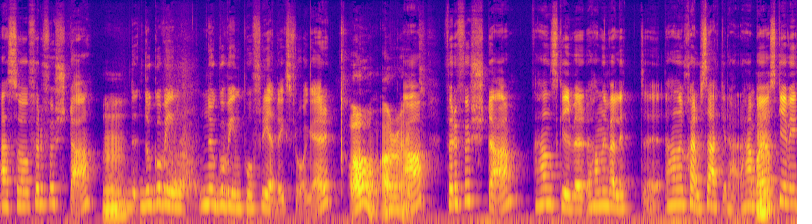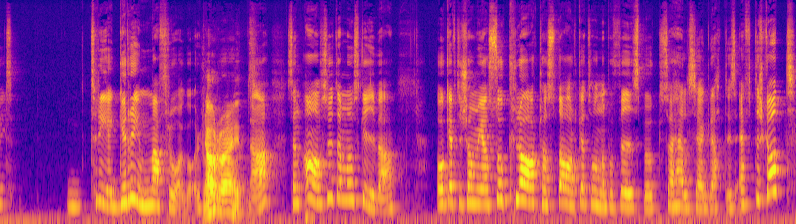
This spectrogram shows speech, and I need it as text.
Alltså för det första, Mm. då går vi in, nu går vi in på Fredriks frågor. Oh, alright. Ja, för det första, han skriver, han är väldigt, eh, han är självsäker här. Han bara, Mm. jag har skrivit tre grymma frågor. Alright. Ja, sen avslutar med att skriva och eftersom jag såklart har stalkat honom på Facebook så hälsar jag grattis efterskott.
